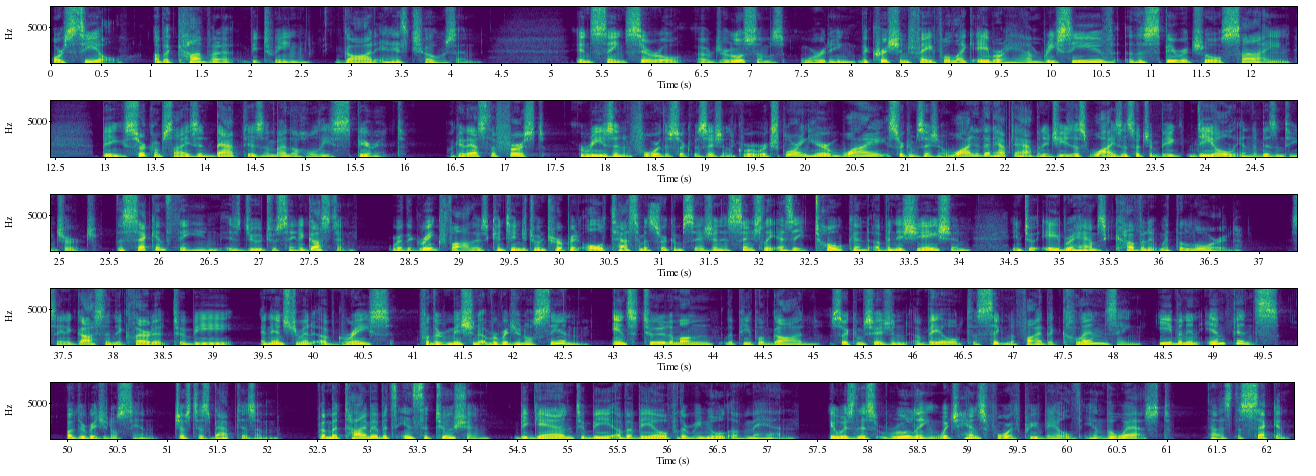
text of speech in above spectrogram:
or seal of a covenant between God and his chosen. In St. Cyril of Jerusalem's wording, the Christian faithful, like Abraham, receive the spiritual sign, being circumcised in baptism by the Holy Spirit. Okay, that's the first reason for the circumcision. We're exploring here why circumcision? Why did that have to happen to Jesus? Why is it such a big deal in the Byzantine church? The second theme is due to St. Augustine, where the Greek fathers continue to interpret Old Testament circumcision essentially as a token of initiation into Abraham's covenant with the Lord. St. Augustine declared it to be an instrument of grace for the remission of original sin instituted among the people of God, circumcision availed to signify the cleansing, even in infants, of the original sin, just as baptism. From the time of its institution, began to be of avail for the renewal of man. It was this ruling which henceforth prevailed in the West. Now, that's the second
